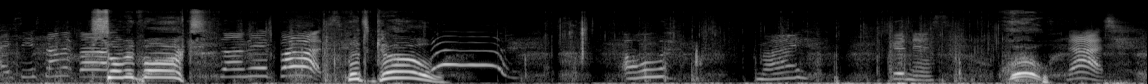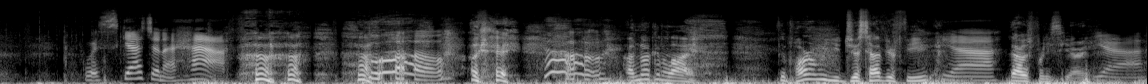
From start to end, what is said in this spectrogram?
I see a summit box. Summit box! summit box. Let's go! Oh my goodness. Woo! That was sketch and a half. Whoa. Okay, Oh. I'm not gonna lie. The part where you just have your feet, Yeah. that was pretty scary. Yeah.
